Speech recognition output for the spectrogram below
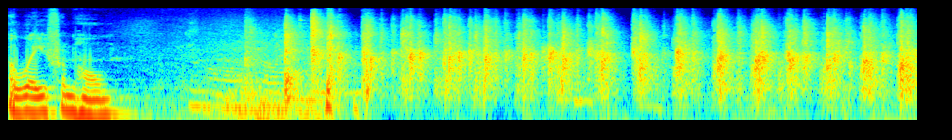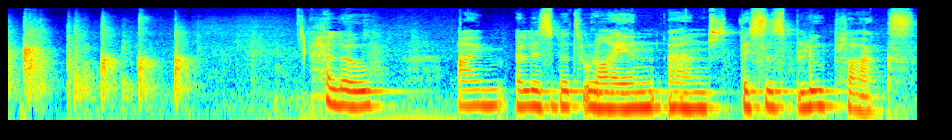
away from home. Hello, I'm Elizabeth Ryan, and this is Blue Plaques.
